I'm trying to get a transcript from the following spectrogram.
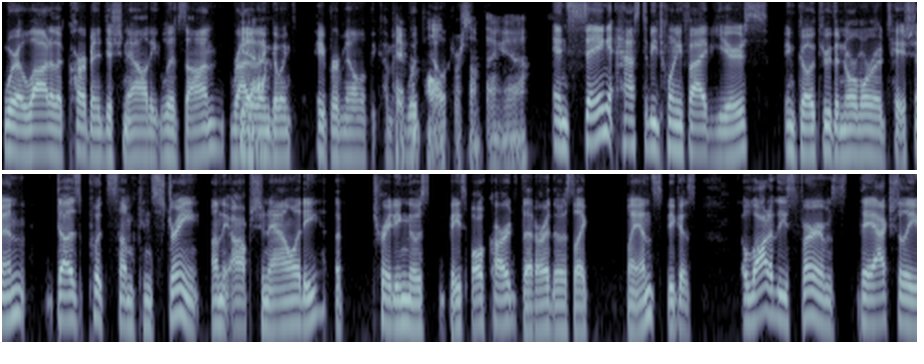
where a lot of the carbon additionality lives on rather Yeah. than going to paper mill and becoming a Paper wood pellet pulp or something. Yeah. and saying it has to be 25 years and go through the normal rotation does put some constraint on the optionality of trading those baseball cards that are those like lands because a lot of these firms they actually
